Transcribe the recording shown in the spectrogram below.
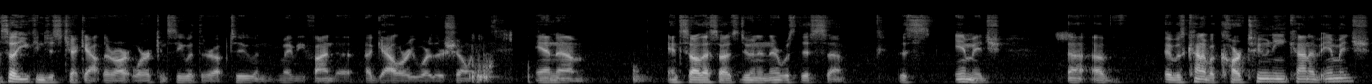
so you can just check out their artwork and see what they're up to, and maybe find a, a gallery where they're showing. And um, and so that's what I was doing. And there was this uh, this image uh, of it was kind of a cartoony kind of image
